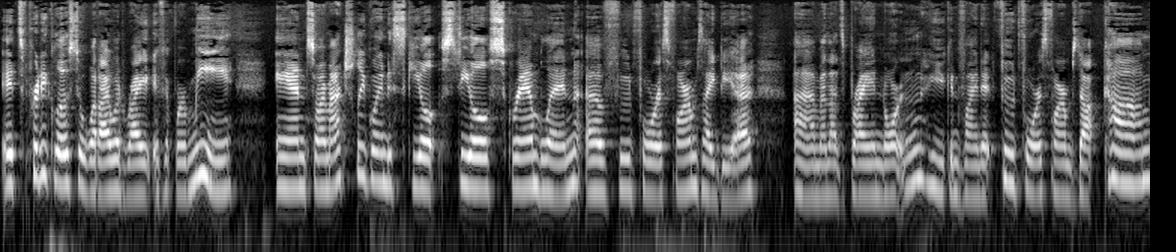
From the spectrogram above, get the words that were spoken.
It's pretty close to what I would write if it were me, and so I'm actually going to steal, steal Scramblin of Food Forest Farms idea. Um, and that's Brian Norton, who you can find at foodforestfarms.com.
